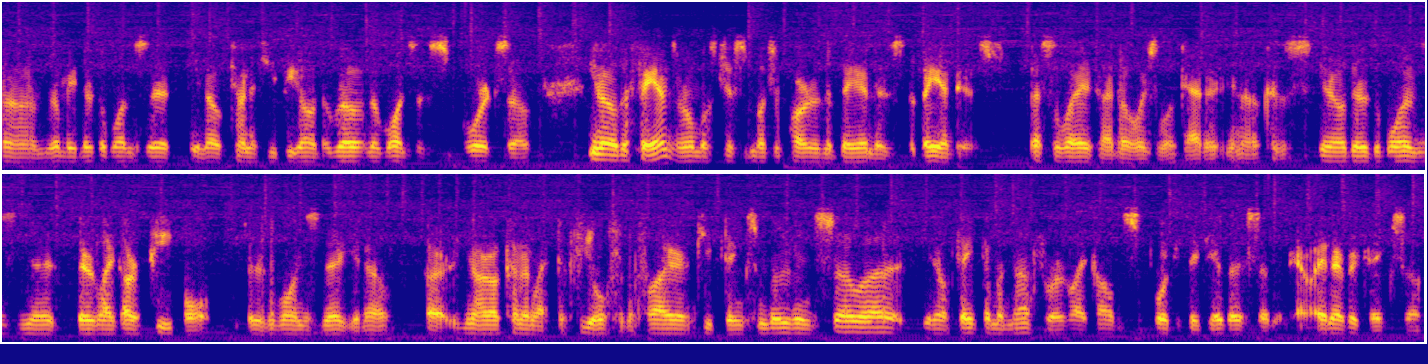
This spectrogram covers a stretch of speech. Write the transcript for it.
Um, I mean, they're the ones that you know kind of keep you on the road, and the ones that support. So, you know, the fans are almost just as much a part of the band as the band is. That's the way I'd always look at it, you know, because you know they're the ones that they're like our people. They're the ones that you know are you know are kind of like the fuel for the fire and keep things moving. So, uh, you know, thank them enough for like all the support that they give us and and everything. So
